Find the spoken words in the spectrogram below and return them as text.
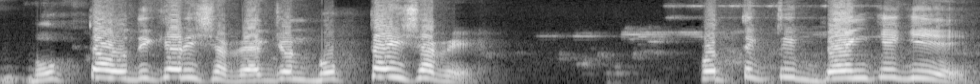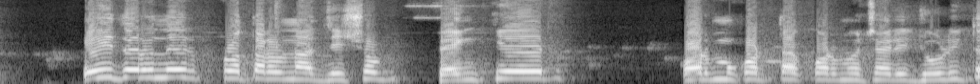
ভোক্তা অধিকার হিসাবে একজন ভোক্তা হিসাবে প্রত্যেকটি ব্যাংকে গিয়ে এই ধরনের প্রতারণা যেসব ব্যাংকের কর্মকর্তা কর্মচারী জড়িত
